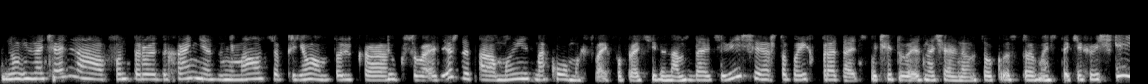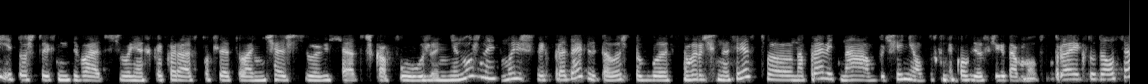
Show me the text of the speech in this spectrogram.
Ну, изначально фонд «Второе дыхание» занимался приемом только люксовой одежды, а мы знакомых своих попросили нам сдать вещи, чтобы их продать. Учитывая изначально высокую стоимость таких вещей и то, что их надевают всего несколько раз, после этого они чаще всего висят в шкафу уже не нужны, мы решили их продать для того, чтобы вырученные средства направить на обучение выпускников детских домов. Проект удался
